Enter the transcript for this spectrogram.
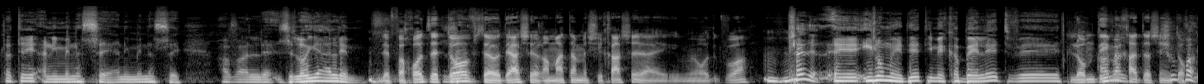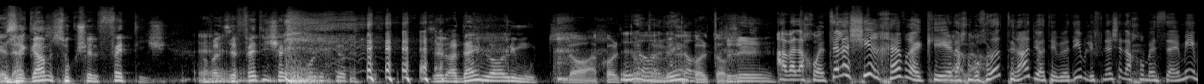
אתה תראי, אני מנסה, אני מנסה, אבל אה, זה לא ייעלם. לפחות זה טוב שאתה יודע שרמת המשיכה שלה היא מאוד גבוהה. בסדר, אה, היא לומדת, היא מקבלת, ו... לומדים אחד את השני תוך כדי. זה גם סוג של פטיש, אבל זה פטיש שאני יכול לחיות. זה עדיין לא אלימות. לא, הכל לא, טוב. הכל טוב. אבל אנחנו נצא לשיר, חבר'ה, כי. אנחנו בכל זאת רדיו, אתם יודעים, לפני שאנחנו מסיימים.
